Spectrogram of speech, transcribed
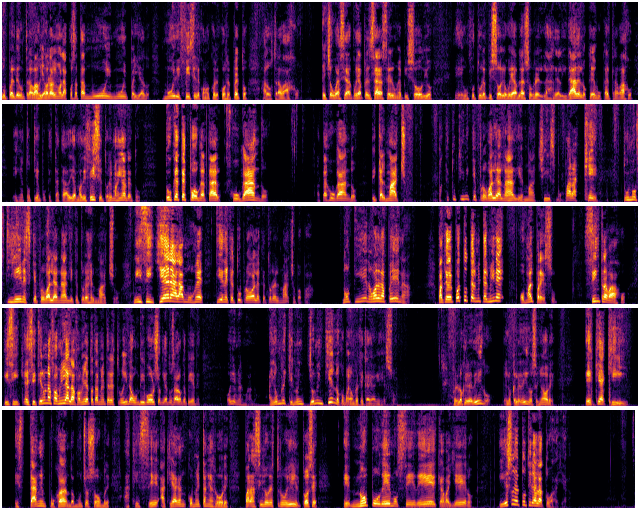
Tú perdes un trabajo y ahora mismo las cosas están muy, muy peleadas, muy difíciles con, respecto a los trabajos. De hecho, voy a, hacer, voy a pensar hacer un episodio, eh, un futuro episodio, voy a hablar sobre la realidad de lo que es buscar trabajo en estos tiempos que está cada día más difícil. Entonces, imagínate tú, tú que te pongas a estar jugando a estar jugando, dica el macho. ¿Para qué tú tienes que probarle a nadie machismo? ¿Para qué? Tú no tienes que probarle a nadie que tú eres el macho. Ni siquiera a la mujer tienes que tú probarle que tú eres el macho, papá. No tiene, no vale la pena. Para que después tú termines o mal preso, sin trabajo, y si, eh, si tiene una familia, la familia totalmente destruida, un divorcio, que ya tú sabes lo que viene. Oye, mi hermano, hay hombres que no, yo no entiendo cómo hay hombres que caigan en eso. Pero es lo que le digo. Es lo que le digo, señores. Es que aquí están empujando a muchos hombres a que, se, a que hagan, cometan errores para así lo destruir. Entonces, eh, no podemos ceder, caballero. Y eso de tú tirar la toalla,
